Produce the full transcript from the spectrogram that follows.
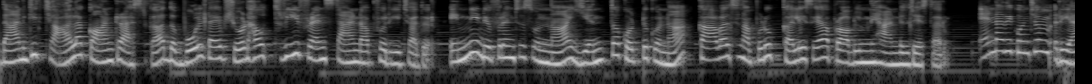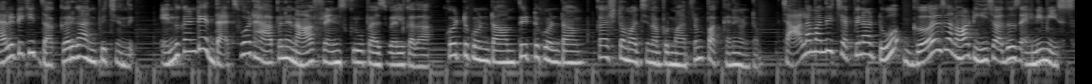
దానికి చాలా కాంట్రాస్ట్గా the bold type showed how three friends stand up for each other. ఎన్ని డిఫరెన్సెస్ ఉన్నా ఎంత కొట్టుకున్నా కావాల్సినప్పుడు కలిసే ఆ ప్రాబ్లమ్ని హ్యాండిల్ చేస్తారు. అండ్ అది కొంచెం రియాలిటీకి దగ్గరగా అనిపించింది. ఎందుకంటే that's what happen in a friends group as well కదా. కొట్టుకుంటాం తిట్టుకుంటాం కష్టం వచ్చినప్పుడు మాత్రం పక్కనే ఉంటాం. చాలా మంది చెప్పినట్టు girls are not each others enemies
